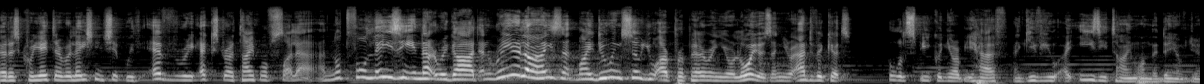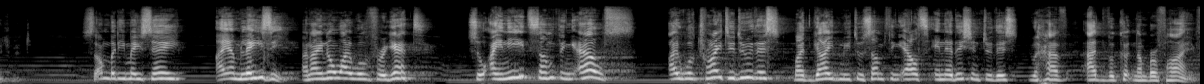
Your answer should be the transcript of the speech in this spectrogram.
Let us create a relationship with every extra type of salah and not fall lazy in that regard and realize that by doing so you are preparing your lawyers and your advocates who will speak on your behalf and give you an easy time on the day of judgment. Somebody may say, I am lazy and I know I will forget. So I need something else. I will try to do this, but guide me to something else. In addition to this, you have advocate number five.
